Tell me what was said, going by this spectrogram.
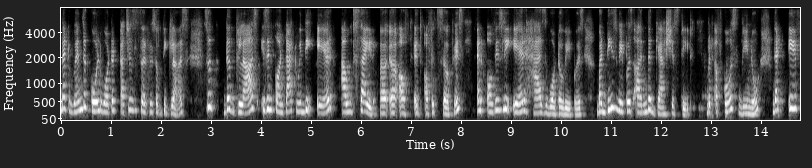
that when the cold water touches the surface of the glass, so the glass is in contact with the air outside uh, uh, of, it, of its surface. And obviously air has water vapors, but these vapors are in the gaseous state. But of course, we know that if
